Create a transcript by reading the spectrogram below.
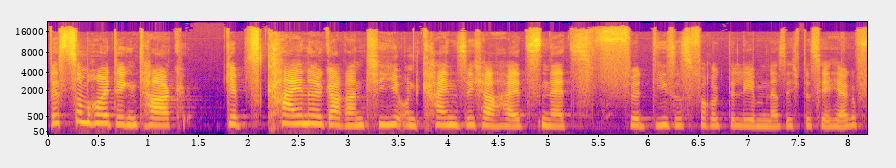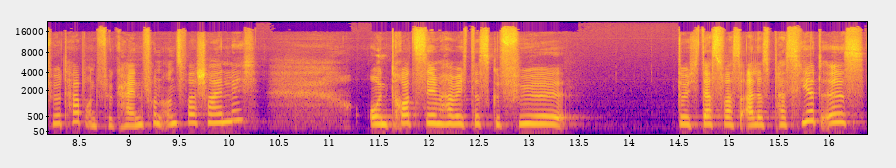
Bis zum heutigen Tag gibt es keine Garantie und kein Sicherheitsnetz für dieses verrückte Leben, das ich bisher hergeführt habe und für keinen von uns wahrscheinlich. Und trotzdem habe ich das Gefühl, durch das, was alles passiert ist,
